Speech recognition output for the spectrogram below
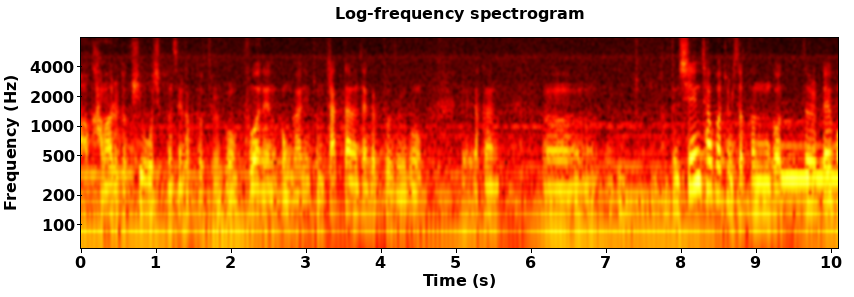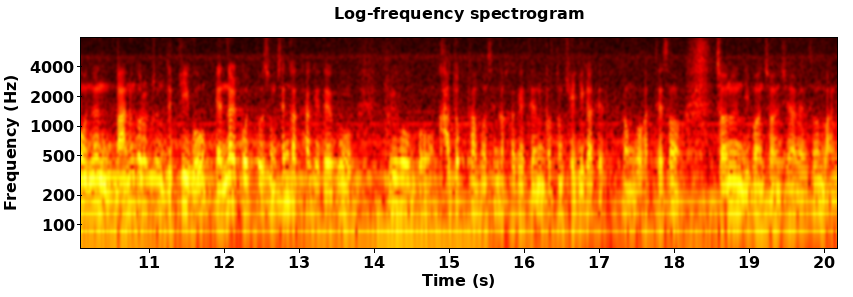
어, 가마를 더 키우고 싶은 생각도 들고 구워내는 공간이 좀 작다는 생각도 들고 네, 약간 어, 어떤 시행착오가 좀 있었던 것들 빼고는 많은 거를 좀 느끼고 옛날 것도 좀 생각하게 되고 그리고 뭐 가족도 한번 생각하게 되는 어떤 계기가 됐던 것 같아서 저는 이번 전시하면서 많이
